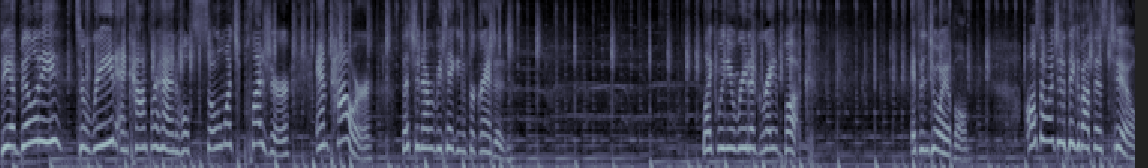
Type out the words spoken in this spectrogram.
The ability to read and comprehend holds so much pleasure and power that should never be taken for granted. Like when you read a great book, it's enjoyable. Also, I want you to think about this too.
